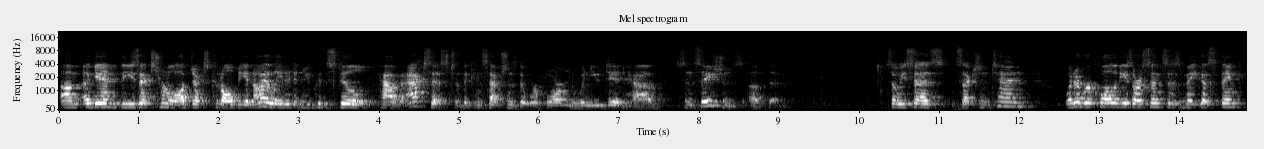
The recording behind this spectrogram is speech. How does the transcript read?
Um, again, these external objects could all be annihilated and you could still have access to the conceptions that were formed when you did have sensations of them. So he says, section 10, whatever qualities our senses make us think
